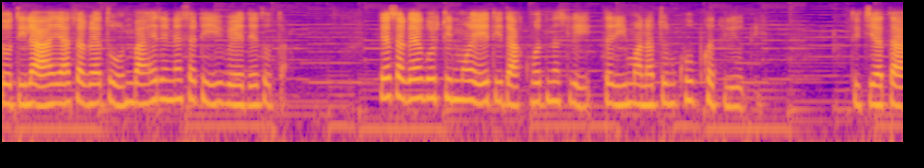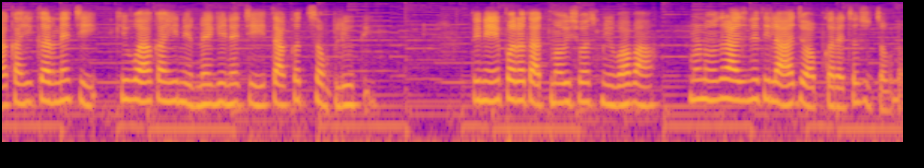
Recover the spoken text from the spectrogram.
तो तिला या सगळ्यातून बाहेर येण्यासाठी वेळ देत होता. या सगळ्या गोष्टींमुळे ती दाखवत नसली तरी मनातून खूप खचली होती. तिची आता काही करण्याची किंवा काही निर्णय घेण्याची ताकद संपली होती. तिने परत आत्मविश्वास मिळवावा म्हणून राजने तिला जॉब करायचं सुचवलं.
